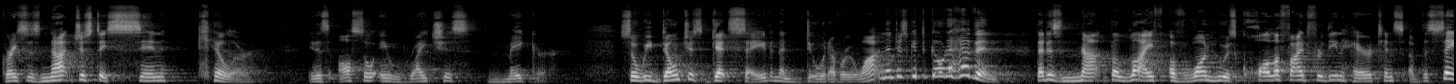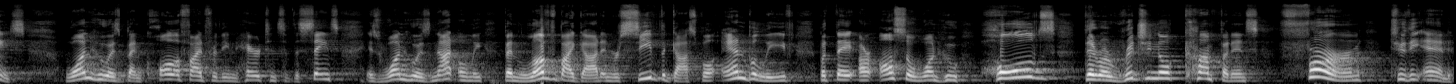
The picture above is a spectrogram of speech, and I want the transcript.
Grace is not just a sin killer, it is also a righteous maker. So we don't just get saved and then do whatever we want and then just get to go to heaven. That is not the life of one who is qualified for the inheritance of the saints. One who has been qualified for the inheritance of the saints is one who has not only been loved by God and received the gospel and believed, but they are also one who holds their original confidence firm to the end.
